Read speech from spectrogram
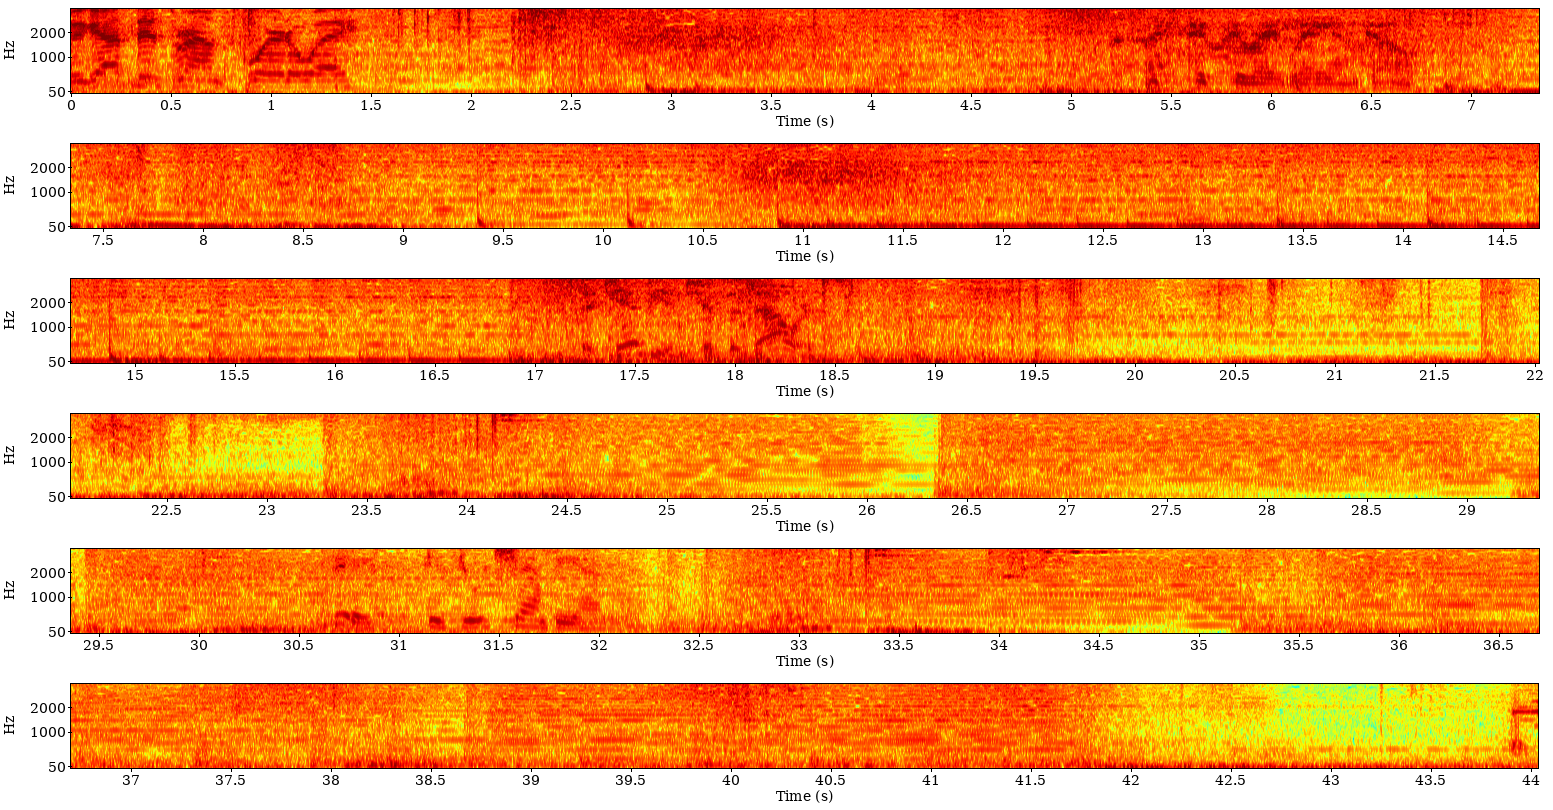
We got this round squared away. Let's pick the right way and go. The championship is ours. This is your champion.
